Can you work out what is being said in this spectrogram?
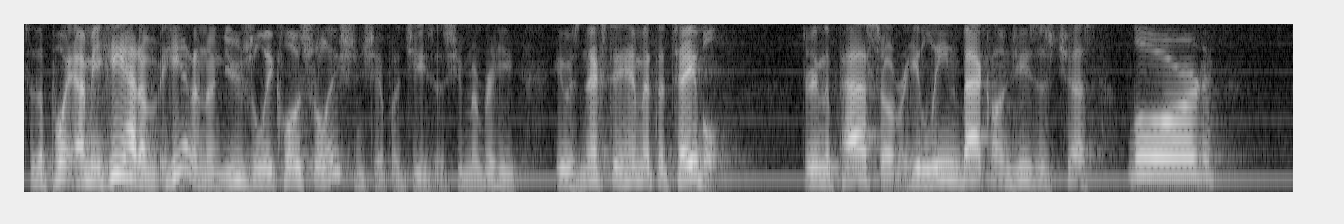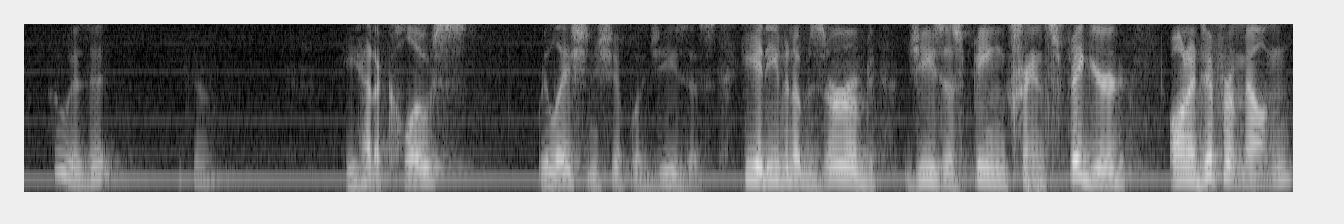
To the point, I mean, he had, a, he had an unusually close relationship with Jesus. You remember, he, he was next to him at the table during the Passover. He leaned back on Jesus' chest. Lord, who is it? You know, he had a close relationship with Jesus. He had even observed Jesus being transfigured on a different mountain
